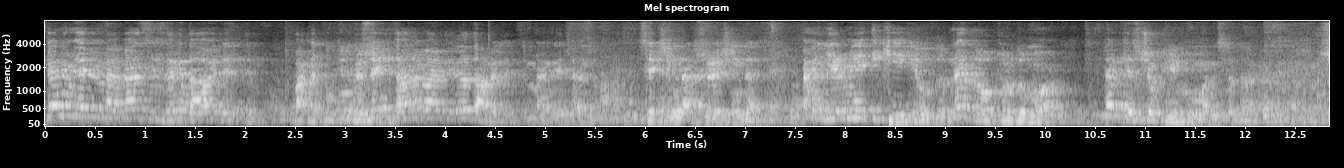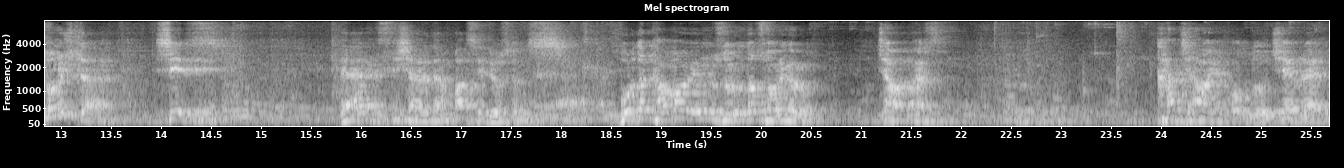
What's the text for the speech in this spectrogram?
benim evime ben sizleri davet ettim. Bakın Hüseyin Tanrıverdi'yi de davet ettim ben geçen seçimler sürecinde. Ben 22 yıldır nerede oturduğumu herkes çok iyi bu Manisa'da. Sonuçta siz eğer istişareden bahsediyorsanız burada kamuoyunun huzurunda soruyorum. Cevap versin. Kaç ay oldu Çevre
